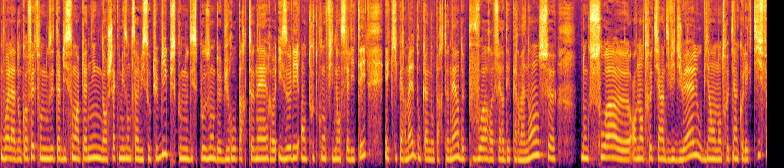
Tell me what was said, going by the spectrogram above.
Voilà, donc en fait, nous établissons un planning dans chaque maison de service au public, puisque nous disposons de bureaux partenaires euh, isolés en toute confidentialité et qui permettent donc à nos partenaires de pouvoir faire des permanences, donc soit en entretien individuel ou bien en entretien collectif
